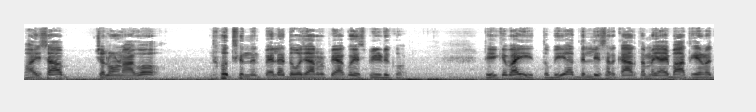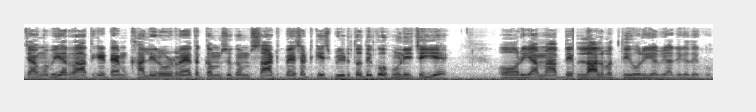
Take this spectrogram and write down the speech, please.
भाई साहब, चलोन आ गो दो तीन दिन पहले दो हज़ार रुपया को स्पीड को। ठीक है भाई तो भैया दिल्ली सरकार तो मैं यही बात कहना चाहूँगा, भैया रात के टाइम खाली रोड रहे तो कम से कम साठ पैंसठ की स्पीड तो देखो होनी चाहिए। और या में आप देख, लाल बत्ती हो रही है अभी आज के देखो।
